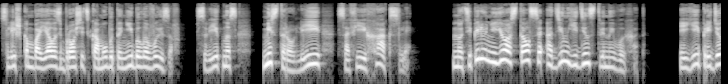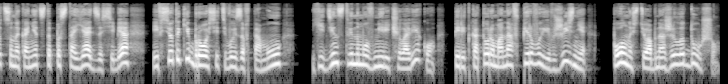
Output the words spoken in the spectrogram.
Слишком боялась бросить кому бы то ни было вызов. Свитнес, мистеру Ли, Софии Хаксли. Но теперь у нее остался один единственный выход. И ей придется наконец-то постоять за себя и все-таки бросить вызов тому, единственному в мире человеку, перед которым она впервые в жизни полностью обнажила душу,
